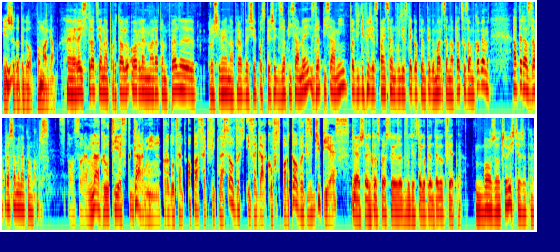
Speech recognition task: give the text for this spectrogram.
jeszcze do tego pomagam. E, Rejestracja na portalu orlenmaraton.pl. E, Prosimy naprawdę się pospieszyć z zapisami. Z zapisami. To widzimy się z Państwem 25 marca na Placu Zamkowym. A teraz zapraszamy na konkurs. Sponsorem nagród jest Garmin, producent opasek fitnessowych i zegarków sportowych z GPS. Ja jeszcze tylko sprostuję, że 25 kwietnia. Boże, oczywiście, że tak.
